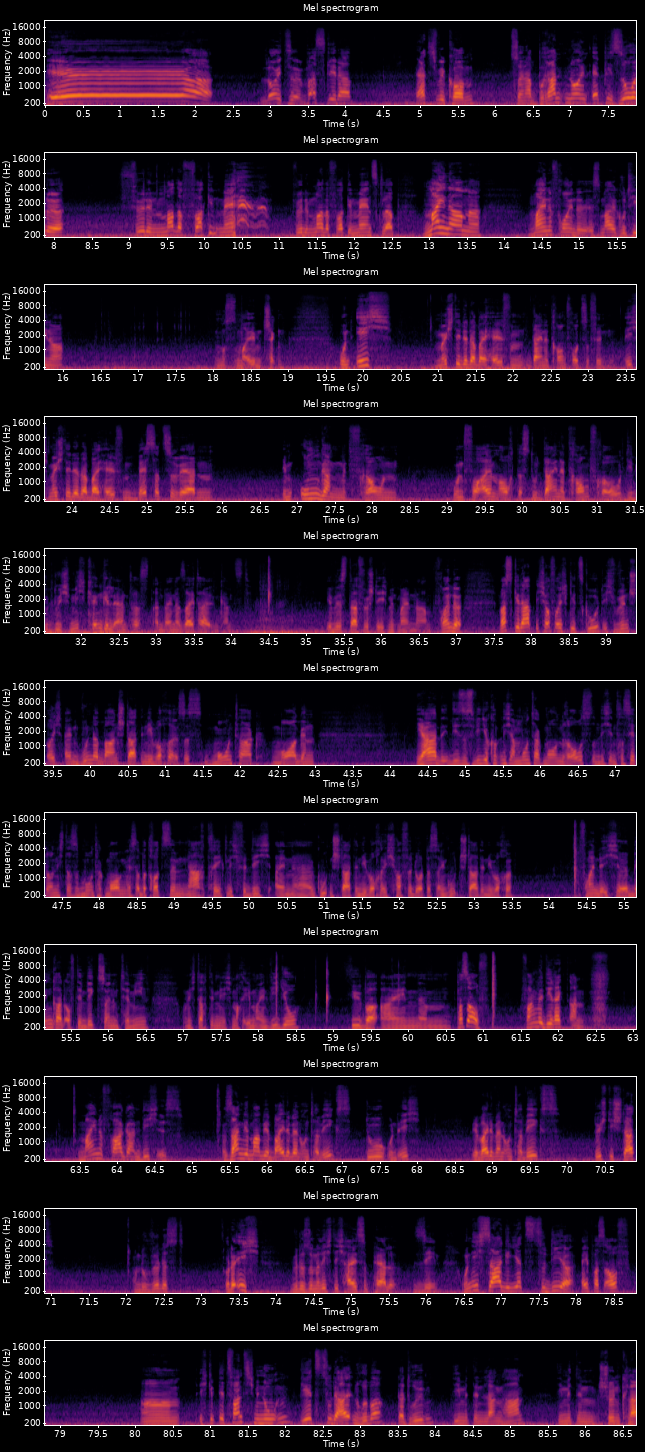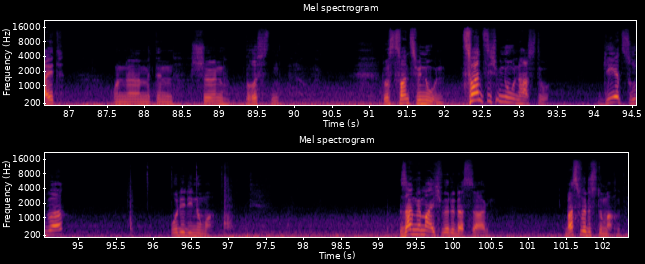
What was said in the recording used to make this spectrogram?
Yeah! Leute, was geht ab? Herzlich willkommen zu einer brandneuen Episode für den Motherfucking Man, für den Motherfucking Mans Club. Mein Name, meine Freunde, ist Marek Rutina. Musst du mal eben checken. Und ich möchte dir dabei helfen, deine Traumfrau zu finden. Ich möchte dir dabei helfen, besser zu werden im Umgang mit Frauen und vor allem auch, dass du deine Traumfrau, die du durch mich kennengelernt hast, an deiner Seite halten kannst. Ihr wisst, dafür stehe ich mit meinem Namen. Freunde, was geht ab? Ich hoffe, euch geht's gut. Ich wünsche euch einen wunderbaren Start in die Woche. Es ist Montagmorgen. Ja, dieses Video kommt nicht am Montagmorgen raus und dich interessiert auch nicht, dass es Montagmorgen ist, aber trotzdem nachträglich für dich einen äh, guten Start in die Woche. Ich hoffe, du hattest einen guten Start in die Woche. Freunde, ich äh, bin gerade auf dem Weg zu einem Termin und ich dachte mir, ich mache eben ein Video über ein... Ähm, pass auf, fangen wir direkt an. Meine Frage an dich ist, sagen wir mal, wir beide wären unterwegs, du und ich. Wir beide wären unterwegs durch die Stadt und du würdest, oder ich würde so eine richtig heiße Perle sehen. Und ich sage jetzt zu dir, ey, pass auf, ähm, ich gebe dir 20 Minuten, geh jetzt zu der Alten rüber, da drüben, die mit den langen Haaren, die mit dem schönen Kleid und äh, mit den schönen Brüsten. Du hast 20 Minuten. 20 Minuten hast du. Geh jetzt rüber, hol dir die Nummer. Sagen wir mal, ich würde das sagen. Was würdest du machen?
